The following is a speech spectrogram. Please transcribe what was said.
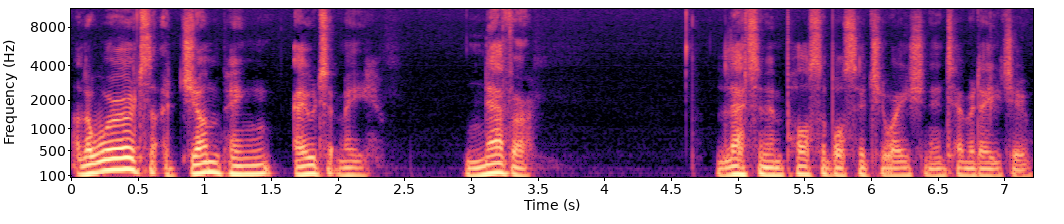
And the words are jumping out at me. Never let an impossible situation intimidate you.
